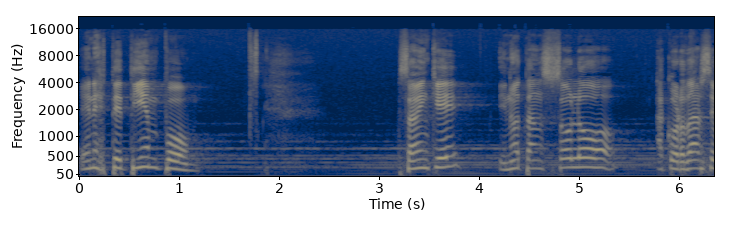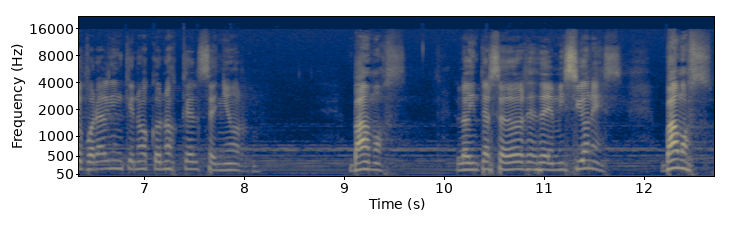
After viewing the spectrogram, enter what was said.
en este tiempo? ¿Saben qué? Y no tan solo acordarse por alguien que no conozca el Señor. Vamos, los intercedores de misiones. Vamos,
